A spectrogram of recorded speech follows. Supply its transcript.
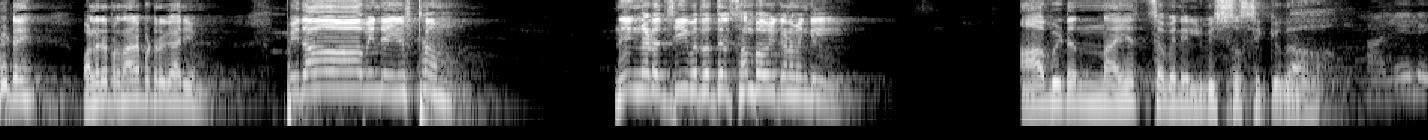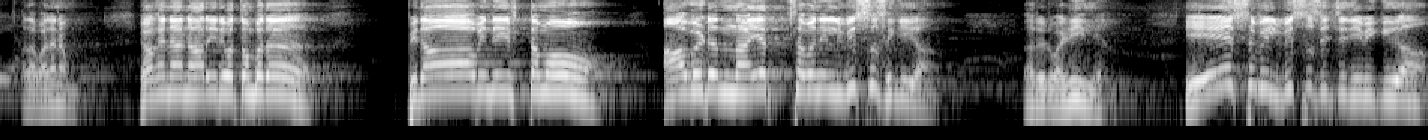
കേട്ടെ വളരെ പ്രധാനപ്പെട്ട ഒരു കാര്യം. പിതാവിന്റെ ഇഷ്ടം നിങ്ങളുടെ ജീവിതത്തിൽ സംഭവിക്കണമെങ്കിൽ അവിടെ നയച്ചവനിൽ വിശ്വസിക്കുക. അതാ വചനം. യോഹനാൻ ആറ് ഇരുപത്തൊമ്പത് പിതാവിന്റെ ഇഷ്ടമോ അവിടെ നയച്ചവനിൽ വിശ്വസിക്കുക. വേറൊരു വഴിയില്ല. യേശുവിൽ വിശ്വസിച്ച് ജീവിക്കുക.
